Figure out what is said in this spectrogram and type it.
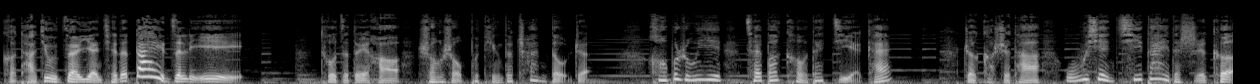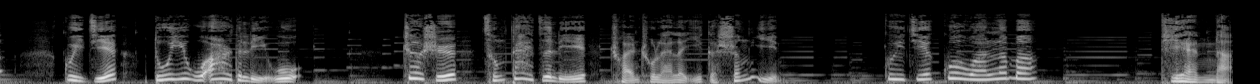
可它就在眼前的袋子里。兔子对号双手不停的颤抖着，好不容易才把口袋解开。这可是他无限期待的时刻，鬼节独一无二的礼物。这时，从袋子里传出来了一个声音：“鬼节过完了吗？”天哪，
